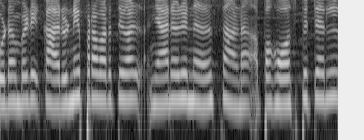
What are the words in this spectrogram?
ഉടമ്പടി കാരുണ്യ പ്രവർത്തികൾ. ഞാനൊരു നേഴ്സാണ്. അപ്പോൾ ഹോസ്പിറ്റലിൽ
